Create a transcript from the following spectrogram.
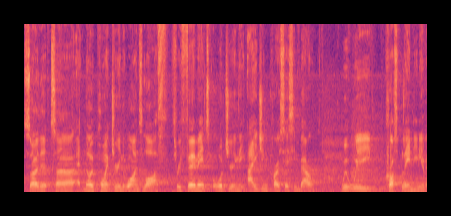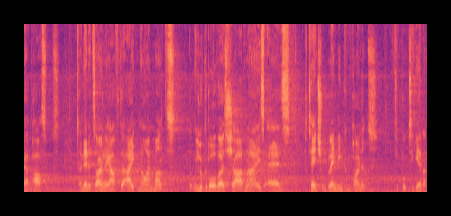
so that uh, at no point during the wine's life, through ferment or during the aging process in barrel, will we cross blend any of our parcels. And then it's only after eight, nine months that we look at all those Chardonnays as potential blending components to put together.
